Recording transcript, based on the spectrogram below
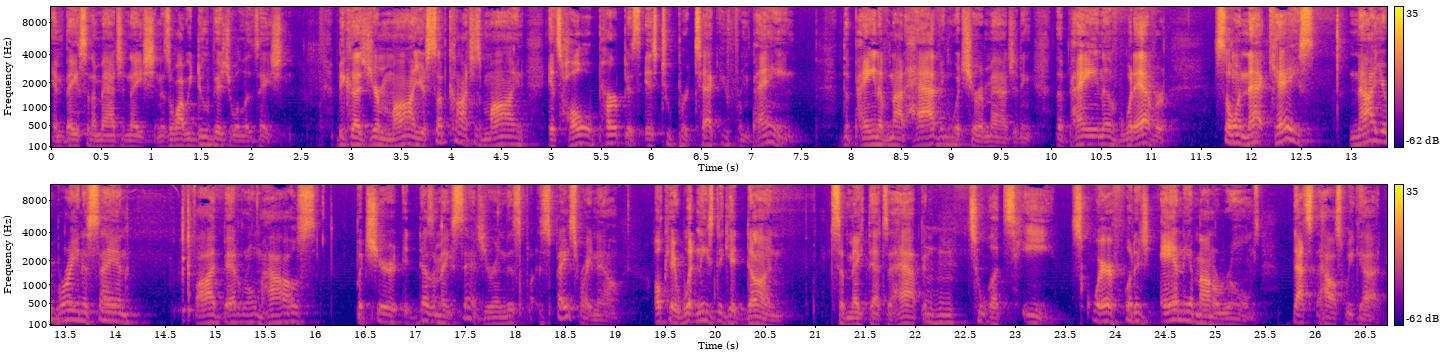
and based in imagination. That's why we do visualization. Because your mind, your subconscious mind, its whole purpose is to protect you from pain. The pain of not having what you're imagining, the pain of whatever. So in that case, now your brain is saying, five bedroom house, but you're it doesn't make sense. You're in this space right now. Okay, what needs to get done to make that to happen? Mm-hmm. To a T, square footage and the amount of rooms. That's the house we got.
